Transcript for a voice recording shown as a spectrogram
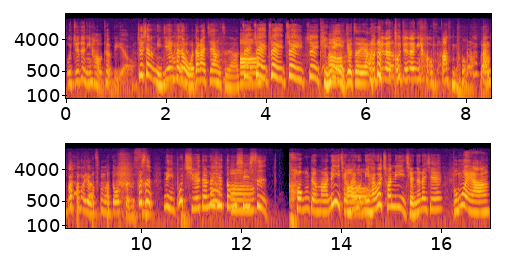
我觉得你好特别哦。就像你今天看到我大概这样子啊，哦最最最最最体面也就这样。我觉得，我觉得你好棒哦，难怪会有这么多粉丝。不是，你不觉得那些东西是空的吗？你以前还会，哦你还会穿你以前的那些，不会啊，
